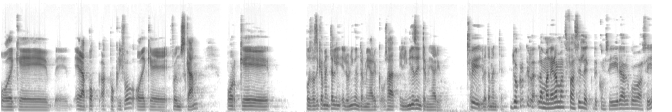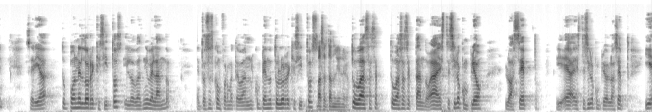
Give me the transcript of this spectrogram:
o de que eh, era apó- apócrifo o de que fue un scam porque pues básicamente el, el único intermediario, o sea, eliminas el intermediario o sea, Sí. completamente. Yo creo que la, la manera más fácil de, de conseguir algo así sería tú pones los requisitos y los vas nivelando. Entonces, conforme te van cumpliendo tú los requisitos, Va soltando el dinero. tú, vas tú vas aceptando. Ah, este sí lo cumplió, lo acepto. Y eh, este sí lo cumplió, lo acepto. Y,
